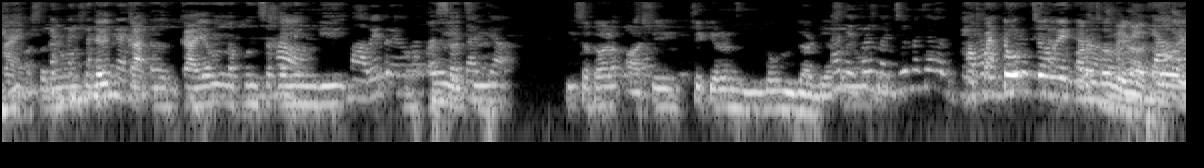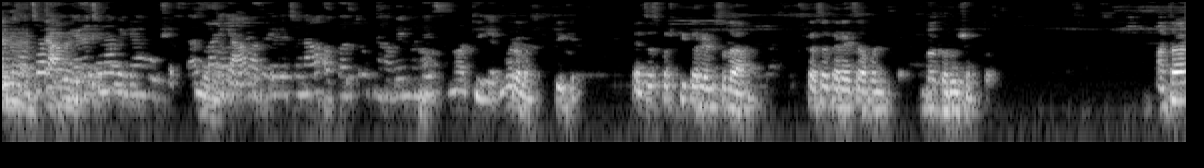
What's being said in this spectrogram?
नाही. असं नाही कायम नपुंसकलिंगी. भावे त्या. ती सकाळ आशेचे किरण घेऊन उजाडली हा, असं नाही, नाही पण म्हणू म्हणजे आपण तो अर्थ वेगळा. वाक्यरचना वेगळ्या होऊ शकतात. या वाक्यरचना अकर्तृक. हा ठीक आहे. बरोबर. ठीक आहे. त्याचं स्पष्टीकरण सुद्धा कसं करायचं आपण करू शकतो. आता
